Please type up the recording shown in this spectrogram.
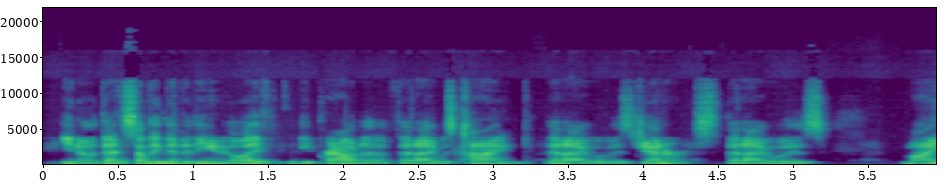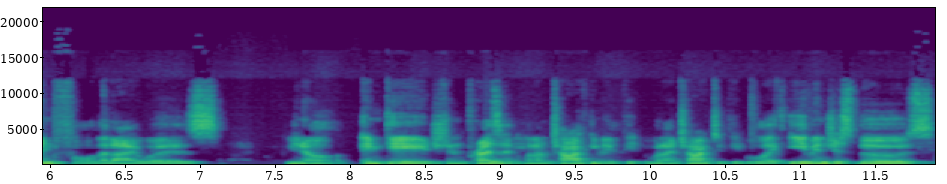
you know, that's something that at the end of the life you can be proud of, that I was kind, that I was generous, that I was mindful, that I was, you know, engaged and present when I'm talking to people, when I talk to people, like even just those,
